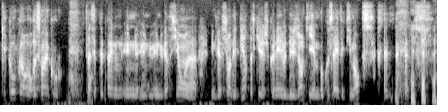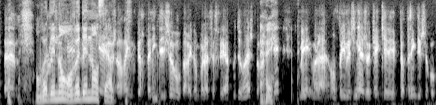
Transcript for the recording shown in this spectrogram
quiconque en reçoit un coup. Ça, c'est peut-être pas une, une, une, une version, euh, une version des pires parce que je connais des gens qui aiment beaucoup ça, effectivement. euh, on veut des noms, on veut des noms, Serge. aurait une peur panique des chevaux, par exemple. Voilà, ça serait un peu dommage pour oui. mais voilà, on peut imaginer un jockey qui a peur panique des chevaux.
